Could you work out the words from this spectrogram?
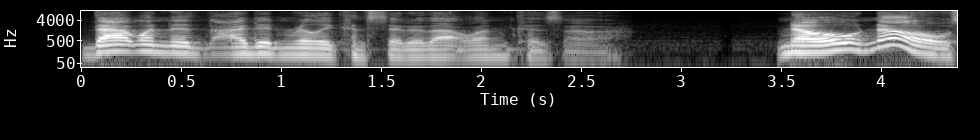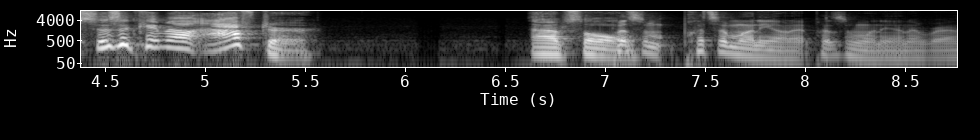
that one did, I didn't really consider that one because uh, no, no, SZA came out after Ab-Soul. Put some put some money on it. Put some money on it, bro.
